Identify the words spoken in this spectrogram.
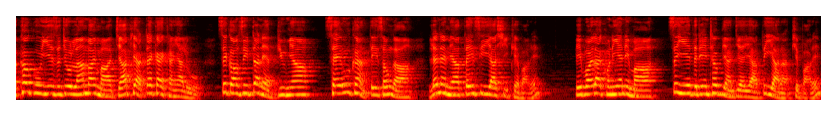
ပခောက်ကူရေစကြိုလမ်းပိုင်းမှာကြားဖြတ်တိုက်ခိုက်ခံရလို့စစ်ကောင်စီတပ်နဲ့ပြူများ10ဦးခန့်တေဆုံးကလက်နက်များသိမ်းဆည်းရရှိခဲ့ပါတယ်ဖေဖော်ဝါရီလ9ရက်နေ့မှာစစ်ရေးတရင်ထုတ်ပြန်ကြရသိရတာဖြစ်ပါတယ်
